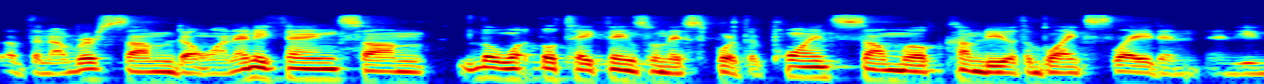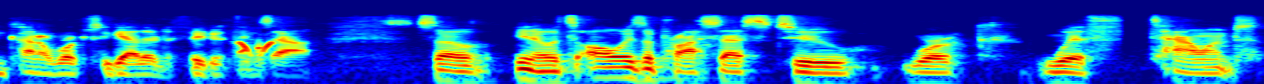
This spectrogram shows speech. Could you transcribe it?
of the numbers. Some don't want anything. Some they'll, they'll take things when they support their points. Some will come to you with a blank slate and, and you can kind of work together to figure things out. So you know it's always a process to work with talent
